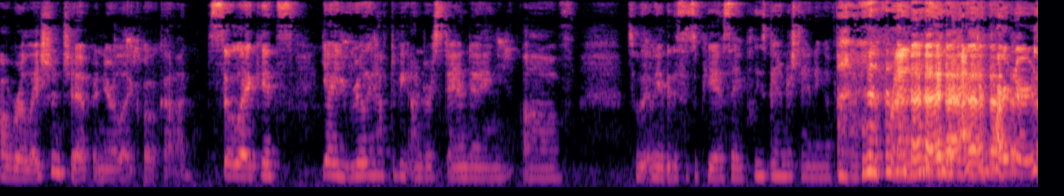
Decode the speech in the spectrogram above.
a relationship, and you're like, oh god. So like, it's yeah, you really have to be understanding of. So that maybe this is a PSA. Please be understanding of, your friends and your actor partners.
